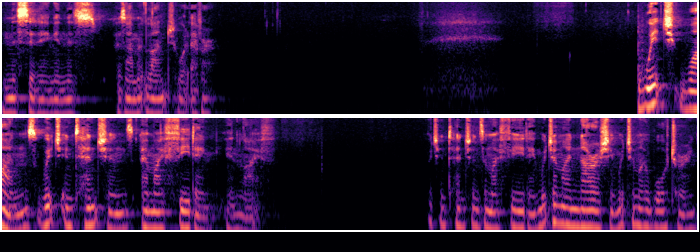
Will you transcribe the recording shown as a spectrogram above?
in this sitting, in this, as I'm at lunch, whatever. Which ones, which intentions am I feeding in life? Which intentions am I feeding? Which am I nourishing? Which am I watering?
